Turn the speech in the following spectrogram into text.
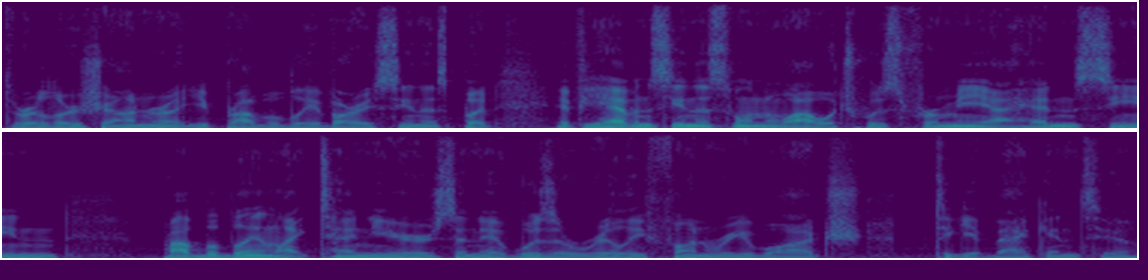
thriller genre. You probably have already seen this, but if you haven't seen this one in a while, which was for me, I hadn't seen probably in like 10 years, and it was a really fun rewatch to get back into.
